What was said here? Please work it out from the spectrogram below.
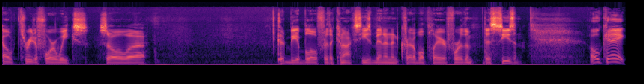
out three to four weeks. So uh, could be a blow for the Canucks. He's been an incredible player for them this season. Okay,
